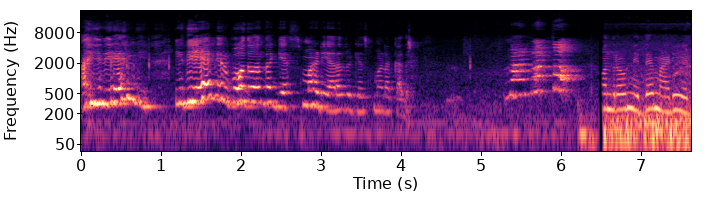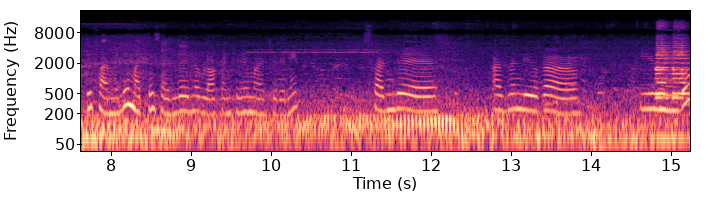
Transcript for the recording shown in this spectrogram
ಇದೇನು ಇದೇನಿರ್ಬೋದು ಅಂತ ಗೆಸ್ ಮಾಡಿ ಯಾರಾದರೂ ಗೆಸ್ ಮಾಡೋಕ್ಕಾದ್ರೆ. ಒಂದು ರೌಂಡ್ ನಿದ್ದೆ ಮಾಡಿ ಎದ್ದು ಫ್ಯಾಮಿಲಿ ಮತ್ತೆ ಸಂಜೆಯಿಂದ ಬ್ಲಾಗ್ ಕಂಟಿನ್ಯೂ ಮಾಡ್ತಿದ್ದೀನಿ. ಸಂಜೆ ಹಸ್ಬೆಂಡ್ ಇವಾಗ ಈವ್ನಿಂಗು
